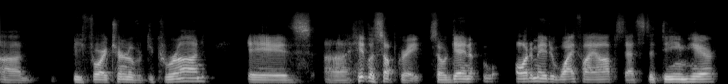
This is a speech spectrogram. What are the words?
uh, before I turn over to Karan is uh, hitless upgrade. So again, automated Wi-Fi ops, that's the theme here,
